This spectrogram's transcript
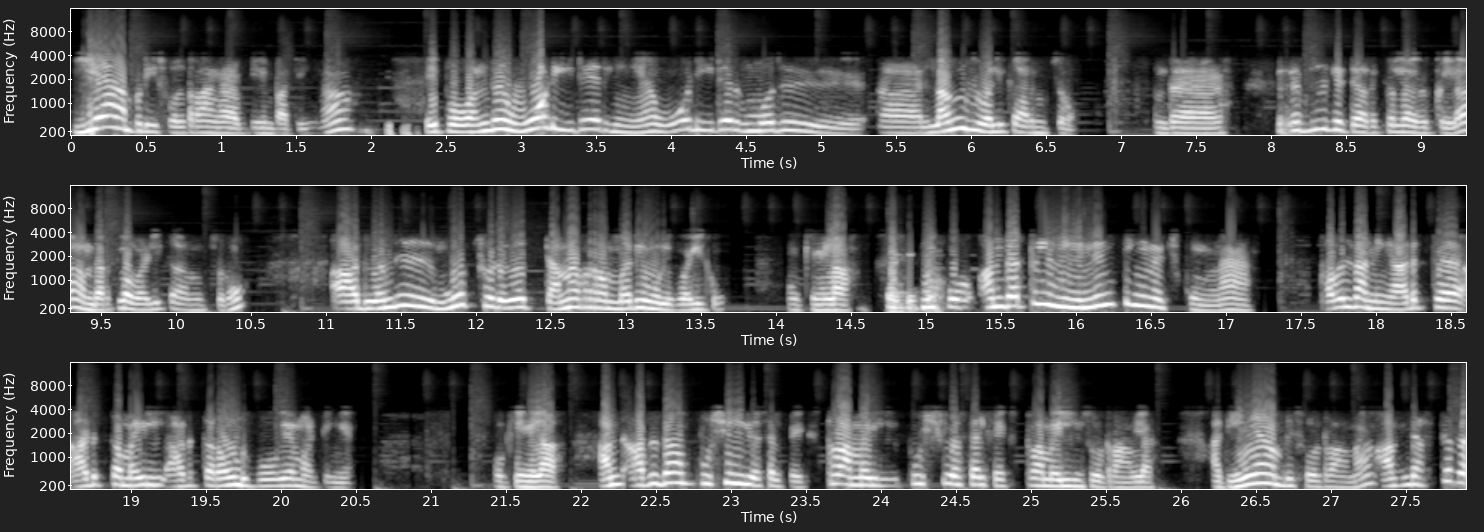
ஏன் அப்படி சொல்றாங்க அப்படின்னு பாத்தீங்கன்னா இப்போ வந்து ஓடிக்கிட்டே இருக்கீங்க. ஓடிக்கிட்டே இருக்கும்போது லங்ஸ் வலிக்க ஆரம்பிச்சிரும். அந்த ரிப்ஸ் கிட்ட இடத்துல இருக்குல்ல அந்த இடத்துல வலிக்க ஆரம்பிச்சிரும். அது வந்து மூச்சோடவே திணற மாதிரி உங்களுக்கு வலிக்கும். ஓகேங்களா. இப்போ அந்த இடத்துல நீங்க நின்ட்டீங்கன்னு வச்சுக்கோங்களேன் அவள்தான் நீங்க அடுத்த அடுத்த மைல் அடுத்த ரவுண்டு போகவே மாட்டீங்க. ஓகேங்களா? அந்த அதுதான் pushing yourself extra mile push yourself extra மைல்னு சொல்றாங்கல்ல. அது ஏன் அப்படி சொல்றாங்கன்னா அந்த இடத்துல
